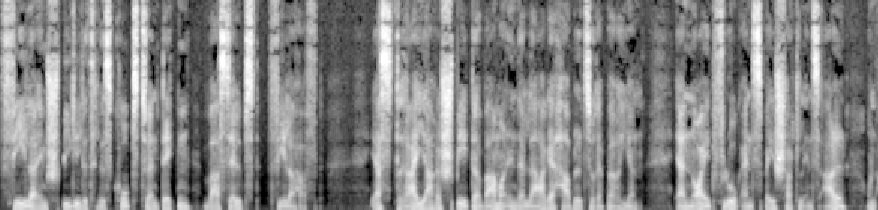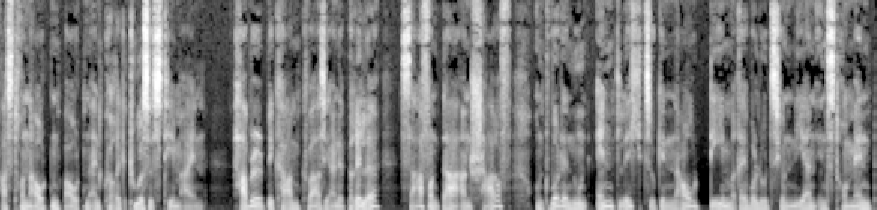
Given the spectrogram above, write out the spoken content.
Fehler im Spiegel des Teleskops zu entdecken, war selbst fehlerhaft. Erst drei Jahre später war man in der Lage, Hubble zu reparieren. Erneut flog ein Space Shuttle ins All und Astronauten bauten ein Korrektursystem ein. Hubble bekam quasi eine Brille, sah von da an scharf und wurde nun endlich zu genau dem revolutionären Instrument,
